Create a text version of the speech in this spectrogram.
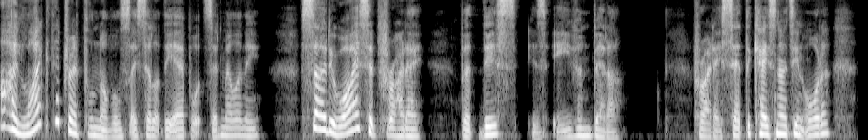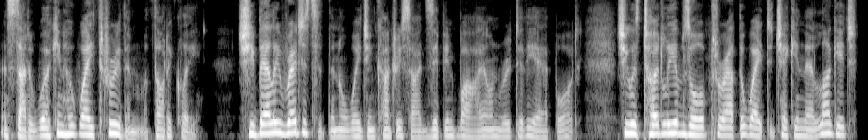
I like the dreadful novels they sell at the airport, said Melanie. So do I, said Friday. But this is even better. Friday set the case notes in order and started working her way through them methodically. She barely registered the Norwegian countryside zipping by en route to the airport. She was totally absorbed throughout the wait to check in their luggage,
